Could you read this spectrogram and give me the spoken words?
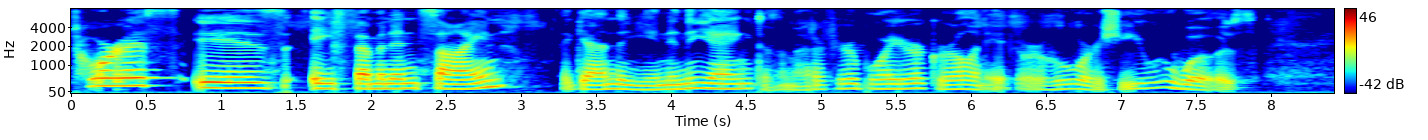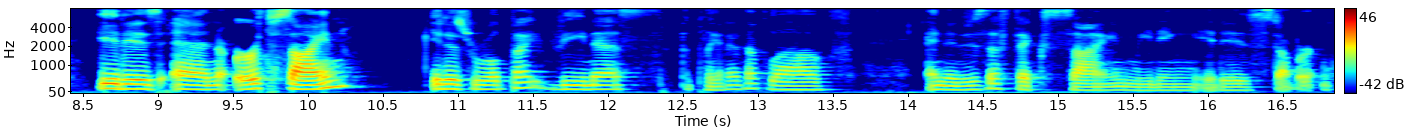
Taurus is a feminine sign. Again, the yin and the yang. Doesn't matter if you're a boy or a girl, and it or who or she or was. It is an earth sign. It is ruled by Venus, the planet of love, and it is a fixed sign, meaning it is stubborn.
